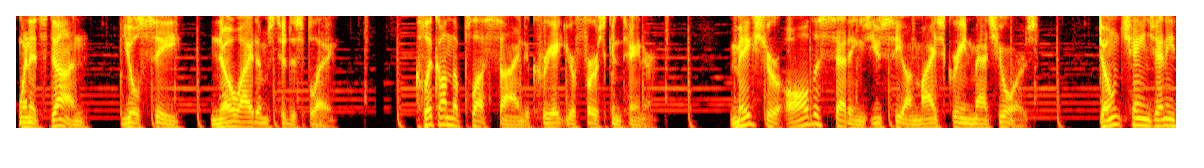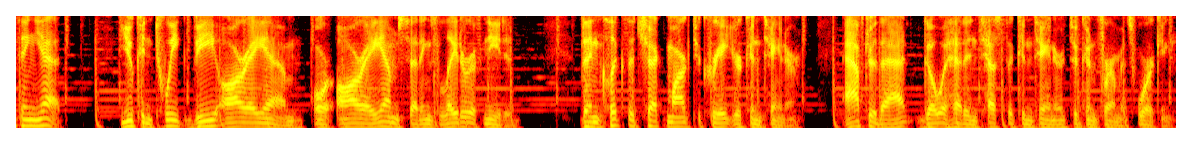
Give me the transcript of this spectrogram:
When it's done, you'll see No items to display. Click on the plus sign to create your first container. Make sure all the settings you see on my screen match yours. Don't change anything yet. You can tweak VRAM or RAM settings later if needed. Then click the check mark to create your container. After that, go ahead and test the container to confirm it's working.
